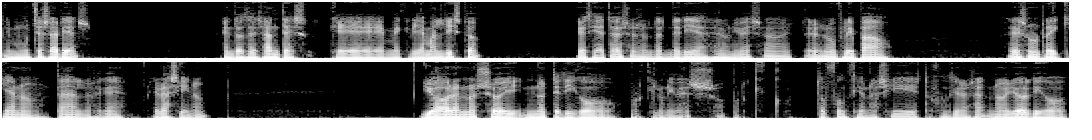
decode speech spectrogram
en muchas áreas. Entonces, antes que me creía más listo, yo decía, todo eso son tonterías, el universo, eres un flipado, eres un reikiano, tal, no sé qué. Era así, ¿no? Yo ahora no soy, no te digo, porque el universo, porque esto funciona así, esto funciona así. No, yo digo,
